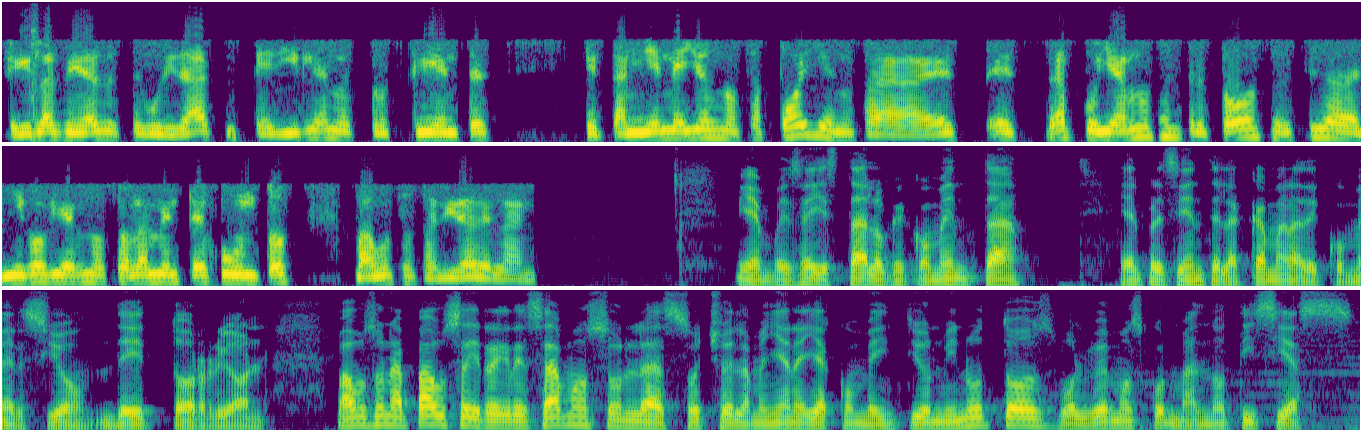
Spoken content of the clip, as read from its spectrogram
seguir las medidas de seguridad y pedirle a nuestros clientes que también ellos nos apoyen, o sea, es, es apoyarnos entre todos, el ciudadanía y gobierno, solamente juntos vamos a salir adelante. Bien, pues ahí está lo que comenta el presidente de la Cámara de Comercio de Torreón. Vamos a una pausa y regresamos. Son las 8 de la mañana ya con 21 minutos. Volvemos con más noticias.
